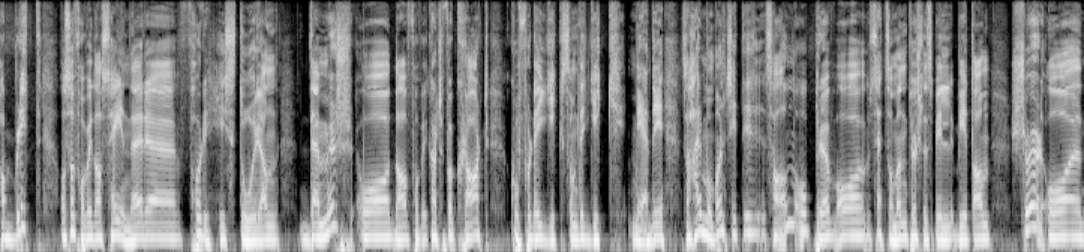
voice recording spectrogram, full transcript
har blitt, og så får vi da senere eh, forhistoriene deres, og da får vi kanskje forklart hvorfor det gikk som det gikk med de. Så her må man sitte i salen og prøve å sette sammen puslespillbitene sjøl, og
